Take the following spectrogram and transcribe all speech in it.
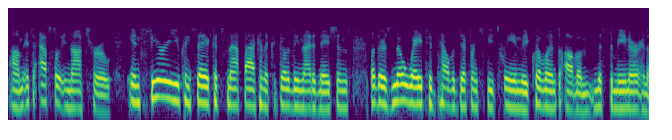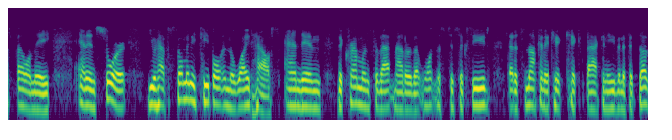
Um, it's absolutely not true. In theory, you can say it could snap back and it could go to the United Nations, but there's no way to tell the difference between the equivalent of a misdemeanor and a felony. And in short, you have so many people in the White House and in the Kremlin, for that matter, that want this to succeed that it's not going to get kicked back. And even if it does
